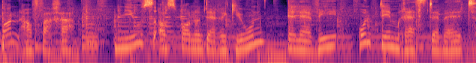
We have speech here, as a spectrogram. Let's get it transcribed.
Bonn Aufwacher. News aus Bonn und der Region, NRW und dem Rest der Welt.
